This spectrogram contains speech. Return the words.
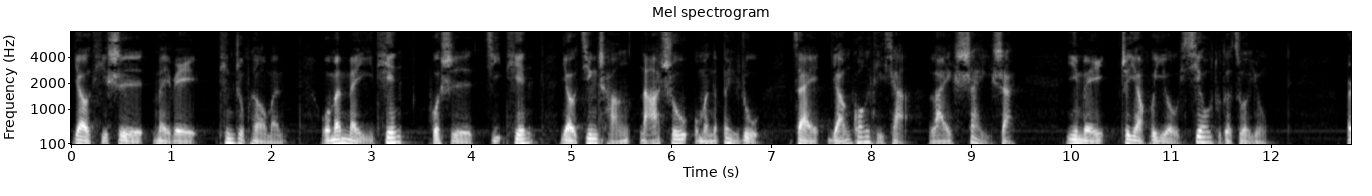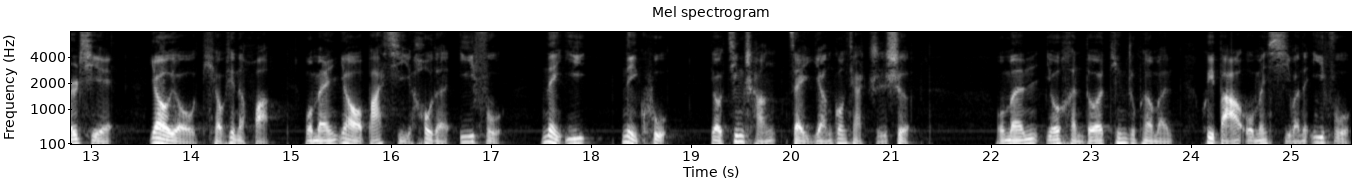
要提示每位听众朋友们，我们每一天或是几天要经常拿出我们的被褥，在阳光底下来晒一晒，因为这样会有消毒的作用。而且要有条件的话，我们要把洗后的衣服、内衣、内裤要经常在阳光下直射。我们有很多听众朋友们会把我们洗完的衣服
